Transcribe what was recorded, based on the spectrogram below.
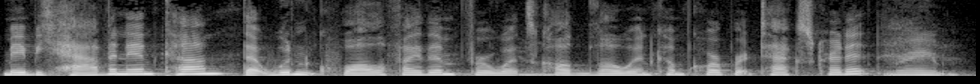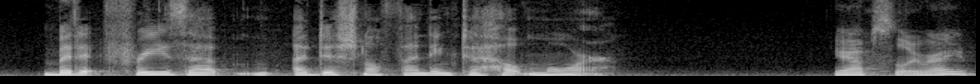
maybe have an income that wouldn't qualify them for what's called low income corporate tax credit, Right. but it frees up additional funding to help more. You're absolutely right.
